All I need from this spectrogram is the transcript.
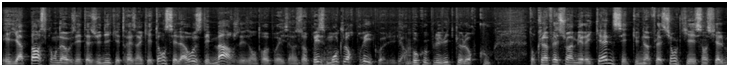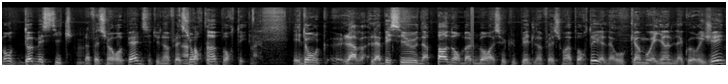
Et il n'y a pas ce qu'on a aux États-Unis qui est très inquiétant, c'est la hausse des marges des entreprises. Les entreprises montent leur prix, quoi, je veux dire, mmh. beaucoup plus vite que leurs coûts. Donc l'inflation américaine, c'est une inflation qui est essentiellement domestique. Mmh. L'inflation européenne, c'est une inflation importée. Et donc, la, BCE n'a pas normalement à s'occuper de l'inflation importée, elle n'a aucun moyen de la corriger. Mm.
